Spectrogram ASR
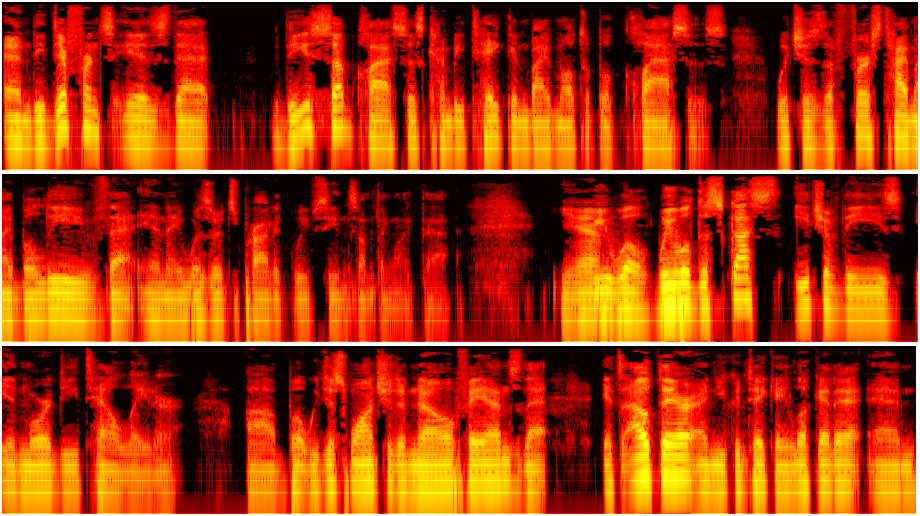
And the difference is that these subclasses can be taken by multiple classes, which is the first time I believe that in a Wizards product we've seen something like that. Yeah. We will we will discuss each of these in more detail later. Uh, but we just want you to know, fans, that it's out there and you can take a look at it and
